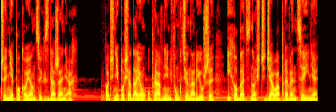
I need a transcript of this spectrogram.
czy niepokojących zdarzeniach. Choć nie posiadają uprawnień funkcjonariuszy, ich obecność działa prewencyjnie,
